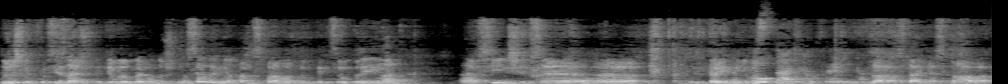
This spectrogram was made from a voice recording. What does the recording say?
Дуже швидко. Всі знають, що таке ВВП на душу населення, там справа тих це Україна, а всі інші це е, країни Європи. остання Україна. Да, остання справа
